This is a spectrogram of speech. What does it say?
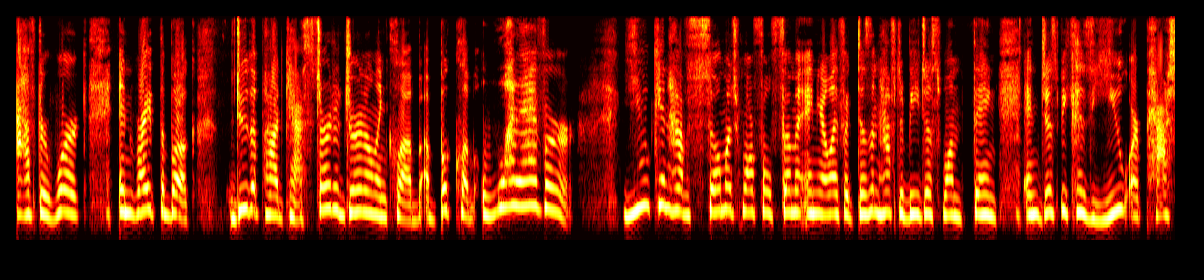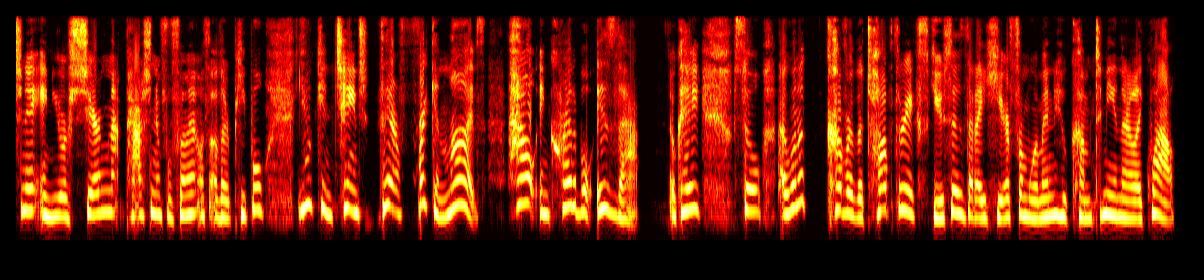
after work and write the book, do the podcast, start a journaling club, a book club, whatever. You can have so much more fulfillment in your life. It doesn't have to be just one thing. And just because you are passionate and you're sharing that passion and fulfillment with other people, you can change their freaking lives. How incredible is that? Okay. So I want to cover the top three excuses that I hear from women who come to me and they're like, wow,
